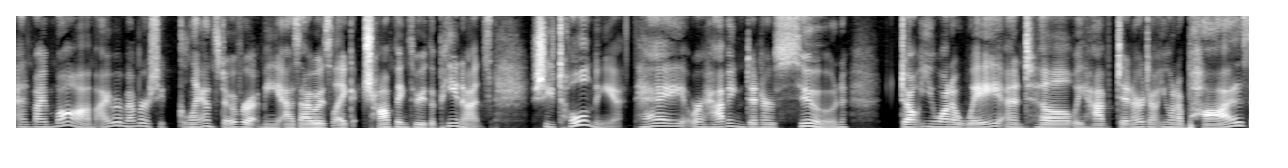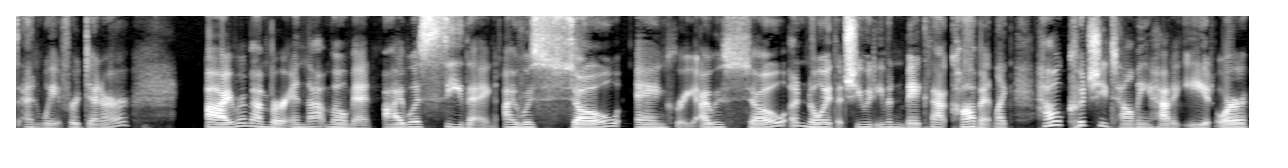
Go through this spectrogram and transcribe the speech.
And my mom, I remember she glanced over at me as I was like chomping through the peanuts. She told me, Hey, we're having dinner soon. Don't you want to wait until we have dinner? Don't you want to pause and wait for dinner? I remember in that moment, I was seething. I was so angry. I was so annoyed that she would even make that comment. Like, how could she tell me how to eat or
